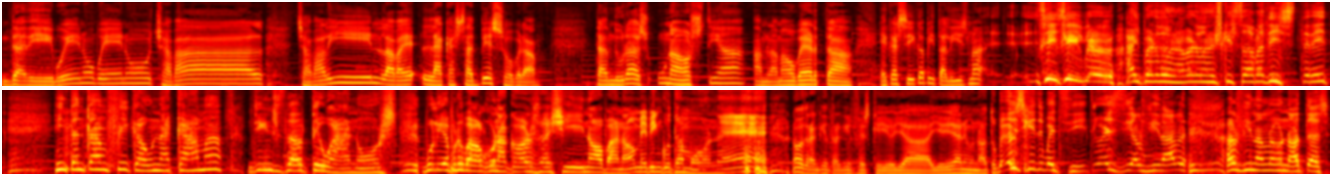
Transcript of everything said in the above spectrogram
de dir, bueno, bueno, xaval, xavalín, la, la que se't ve sobre. t'enduràs una hòstia amb la mà oberta. Eh que sí, capitalisme? Sí, sí, eh, ai, perdona, perdona, és que estava distret intentant ficar una cama dins del teu anus. Volia provar alguna cosa així nova, no? M'he vingut amunt, eh? No, tranquil, tranquil, fes que jo ja, jo ja no ho noto. Però és que t'ho vaig dir, t'ho vaig dir, al final, al final no ho notes.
